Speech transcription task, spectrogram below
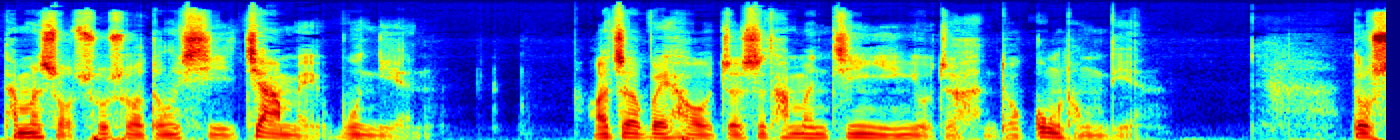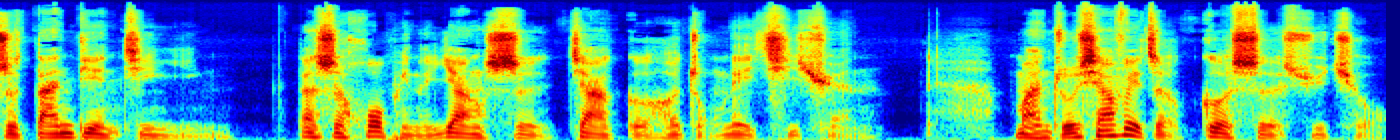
他们所出售的东西价美物廉，而这背后则是他们经营有着很多共同点，都是单店经营，但是货品的样式、价格和种类齐全，满足消费者各式的需求。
